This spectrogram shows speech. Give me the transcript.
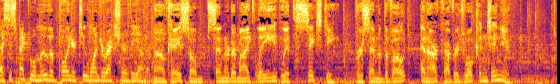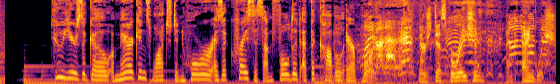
I suspect we'll move a point or two one direction or the other. Okay, so Senator Mike Lee with 60% of the vote, and our coverage will continue. Two years ago, Americans watched in horror as a crisis unfolded at the Kabul airport. There's desperation and anguish.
